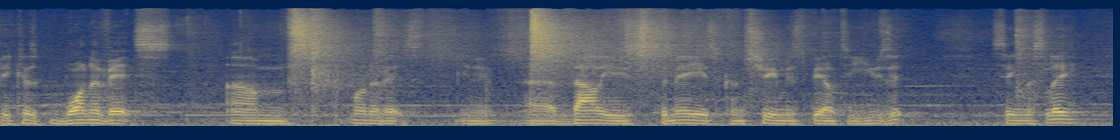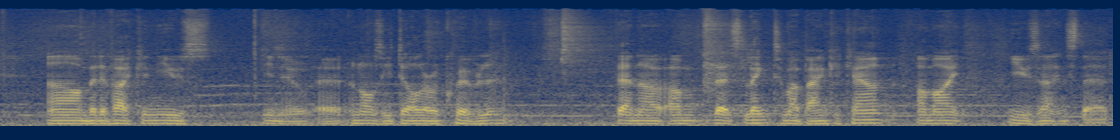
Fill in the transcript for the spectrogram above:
Because one of its um, one of its you know, uh, values to me as a consumer is to be able to use it seamlessly. Um, but if I can use you know, uh, an Aussie dollar equivalent, then I, um, that's linked to my bank account, I might use that instead.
